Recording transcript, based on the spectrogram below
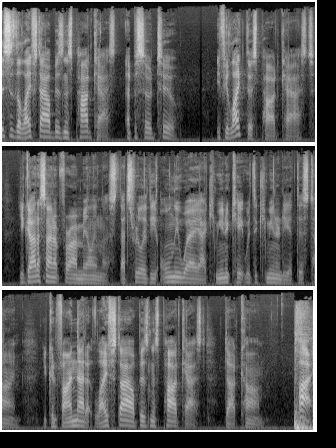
This is the Lifestyle Business Podcast, Episode 2. If you like this podcast, you got to sign up for our mailing list. That's really the only way I communicate with the community at this time. You can find that at lifestylebusinesspodcast.com. Hi,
